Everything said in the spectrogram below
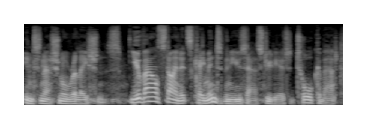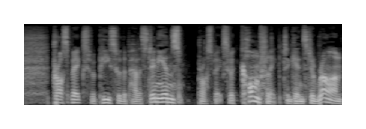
International Relations. Yuval Steinitz came into the NewsHour studio to talk about prospects for peace with the Palestinians, prospects for conflict against Iran,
